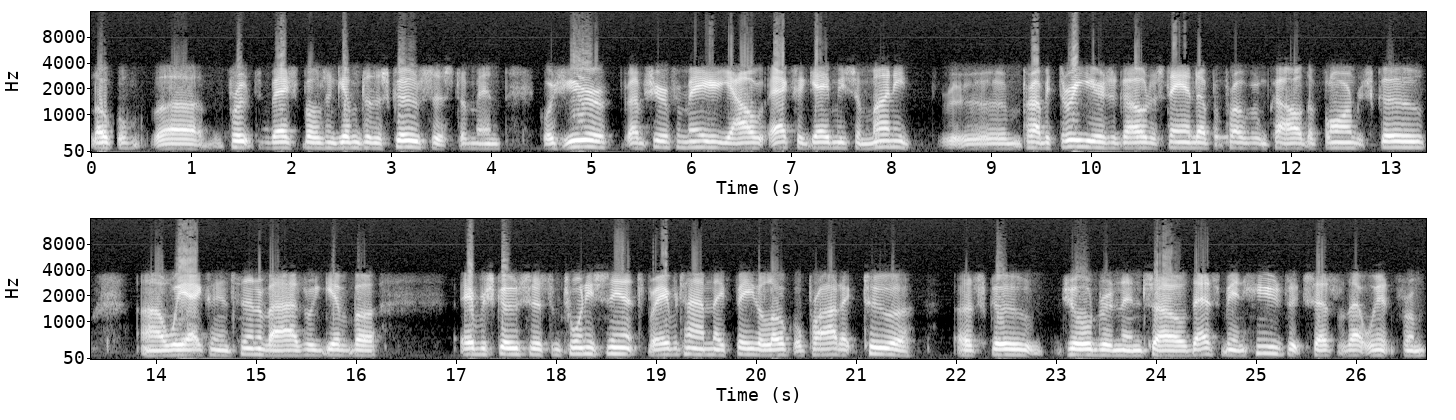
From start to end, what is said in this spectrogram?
local uh, fruits and vegetables and give them to the school system. And of course, you're I'm sure familiar. Y'all actually gave me some money uh, probably three years ago to stand up a program called the Farm to School. Uh, we actually incentivize. We give uh, every school system twenty cents for every time they feed a local product to a, a school children, and so that's been hugely successful. That went from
